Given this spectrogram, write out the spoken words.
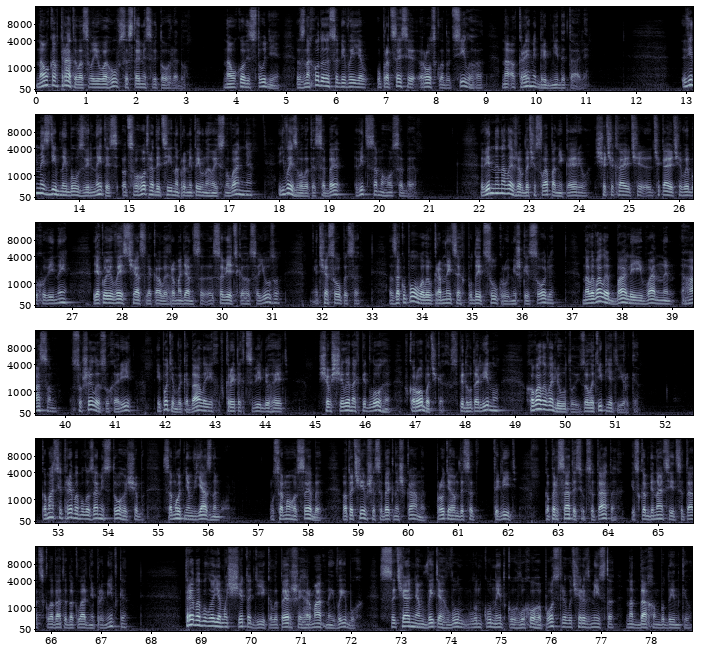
Наука втратила свою вагу в системі світогляду. Наукові студії знаходили собі вияв у процесі розкладу цілого на окремі дрібні деталі. Він не здібний був звільнитись від свого традиційно примітивного існування і визволити себе від самого себе. Він не належав до числа панікерів, що, чекаючи, чекаючи вибуху війни, якою весь час лякали громадян Со- Совєтського Союзу, часописи, закуповували в крамницях пуди цукру і мішки солі, наливали балі і ванни гасом, сушили сухарі і потім викидали їх, вкритих цвіллю геть, що в щілинах підлоги, в коробочках з-під гуталіну ховали валюту й золоті п'ятірки. Комасі треба було замість того, щоб самотнім в'язнем у самого себе, оточивши себе книжками, протягом десятиліть коперсатись у цитатах і з комбінації цитат складати докладні примітки, треба було йому ще тоді, коли перший гарматний вибух з сичанням витяг лун, лунку нитку глухого пострілу через місто над дахом будинків,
